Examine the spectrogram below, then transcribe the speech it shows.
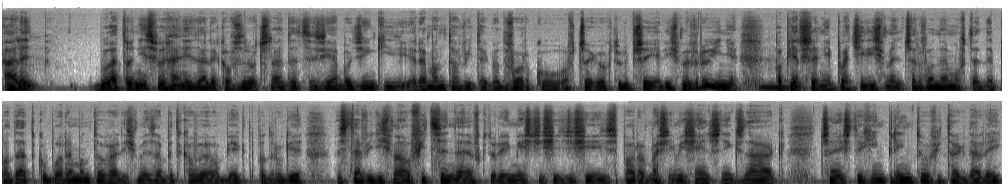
Ale była to niesłychanie dalekowzroczna decyzja, bo dzięki remontowi tego dworku owczego, który przejęliśmy w ruinie. Mhm. Po pierwsze, nie płaciliśmy czerwonemu wtedy podatku, bo remontowaliśmy zabytkowy obiekt. Po drugie, wystawiliśmy oficynę, w której mieści się dzisiaj sporo, właśnie miesięcznik, znak, część tych imprintów i tak dalej.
